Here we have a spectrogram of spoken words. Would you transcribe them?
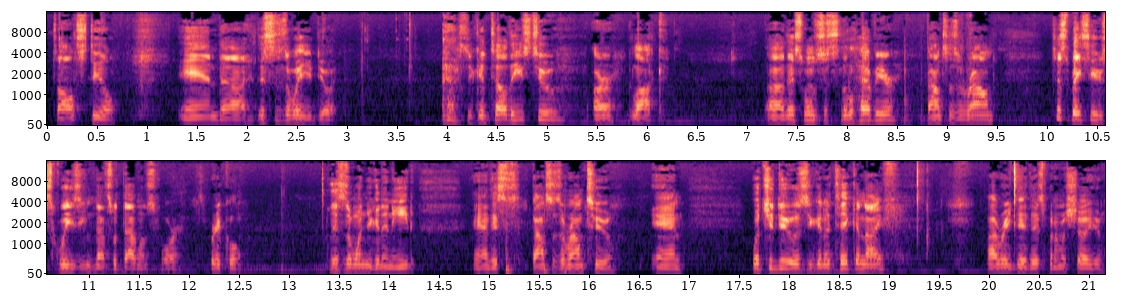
It's all steel. And uh, this is the way you do it. so you can tell these two are Glock. Uh, this one's just a little heavier, bounces around. Just basically squeezing, that's what that one's for. It's pretty cool. This is the one you're going to need. And this bounces around too. And what you do is you're going to take a knife. I already did this, but I'm going to show you.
